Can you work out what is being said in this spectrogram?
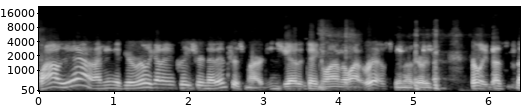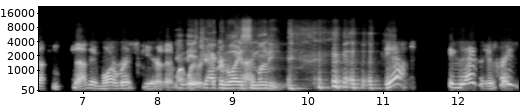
well, yeah. I mean, if you're really going to increase your net interest margins, you got to take on a lot of risk. You know, there's really that's nothing more riskier than what these tractor boys some money. yeah, exactly. It was crazy.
